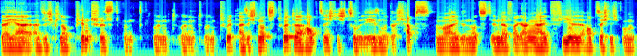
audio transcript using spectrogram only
Naja, also ich glaube Pinterest und, und, und, und Twitter, also ich nutze Twitter hauptsächlich zum Lesen oder ich habe es mal genutzt in der Vergangenheit viel, hauptsächlich um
